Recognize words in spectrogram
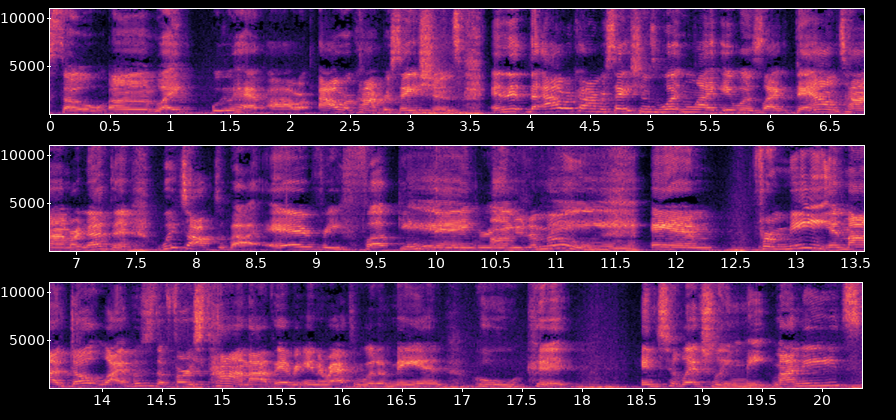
So um, like we would have our our conversations, and it, the hour conversations wasn't like it was like downtime or nothing. We talked about every fucking thing under the moon. And for me in my adult life, this is the first time I've ever interacted with a man who could intellectually meet my needs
